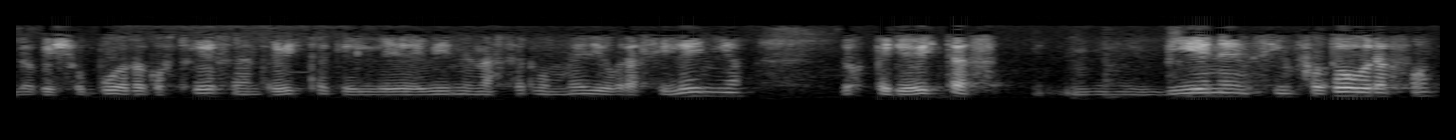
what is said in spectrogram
lo que yo puedo reconstruir es una entrevista que le vienen a hacer de un medio brasileño. Los periodistas mm, vienen sin fotógrafo,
